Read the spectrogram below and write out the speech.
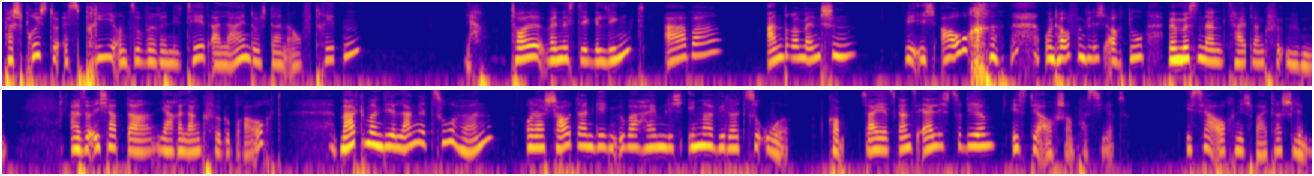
Versprühst du Esprit und Souveränität allein durch dein Auftreten? Ja, toll, wenn es dir gelingt, aber andere Menschen, wie ich auch und hoffentlich auch du, wir müssen da eine Zeit lang für üben. Also ich habe da jahrelang für gebraucht. Mag man dir lange zuhören oder schaut dein Gegenüber heimlich immer wieder zur Uhr? Komm, sei jetzt ganz ehrlich zu dir, ist dir auch schon passiert. Ist ja auch nicht weiter schlimm.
